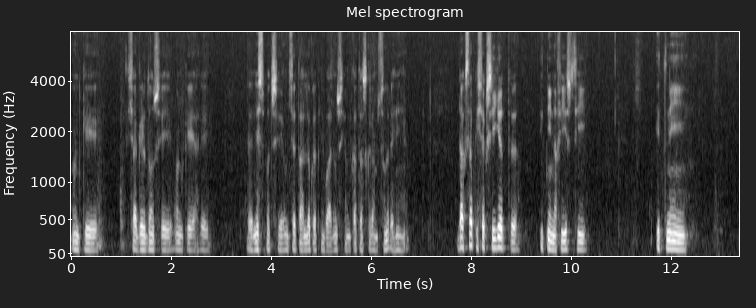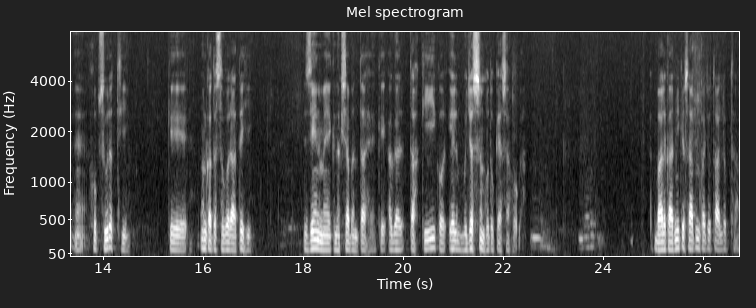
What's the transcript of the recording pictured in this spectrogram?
उनके शागिर्दों से उनके अहल नस्बत से उनसे ताल्लुक़ रखने वालों से उनका तस्करा हम सुन रहे हैं डॉक्टर साहब की शख्सियत इतनी नफीस थी इतनी ख़ूबसूरत थी कि उनका तस्वर आते ही जहन में एक नक्शा बनता है कि अगर तहकीक और इल्म मुजस्म हो तो कैसा होगा। इकबाल अकादमी के साथ उनका जो ताल्लुक़ था,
